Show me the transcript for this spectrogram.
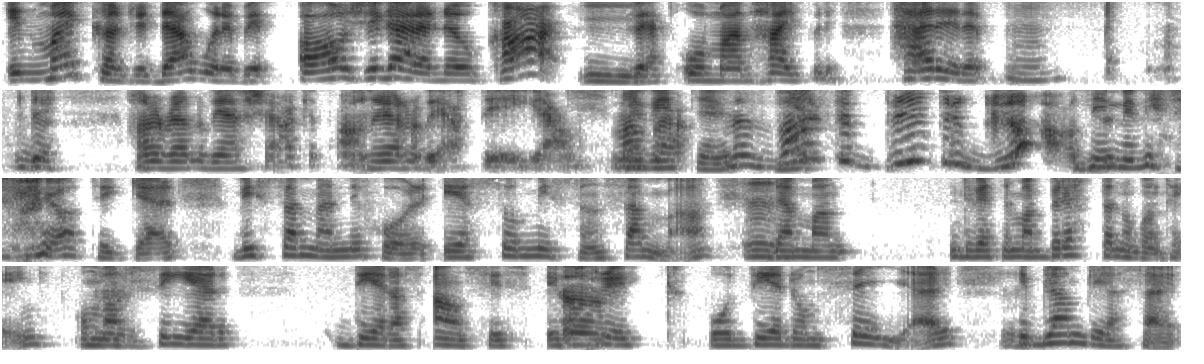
In my country that would have been oh she got a new car. Mm. Du vet, och man hyper det. Här är det, mm, det har du renoverat köket? Har ni renoverat det igen? Man Men vet bara, du, men varför blir inte du glad? Nej men vet du vad jag tycker? Vissa människor är så missunnsamma Mm. där man, du vet när man berättar någonting och man ser deras ansiktsuttryck och det de säger. Mm. Ibland blir jag så här,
